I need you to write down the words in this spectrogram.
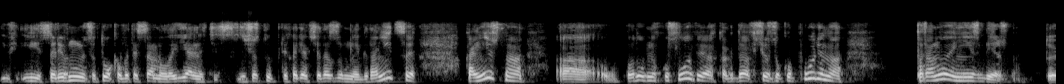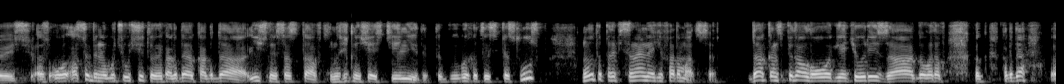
и, и соревнуются только в этой самой лояльности, безопасности, зачастую приходя все разумные границы, конечно, а, в подобных условиях, когда все закупорено, паранойя неизбежна. То есть, особенно учитывая, когда, когда личный состав значительной части элиты, выходцы из спецслужб, ну, это профессиональная деформация да, конспирология, теории заговоров, когда э,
